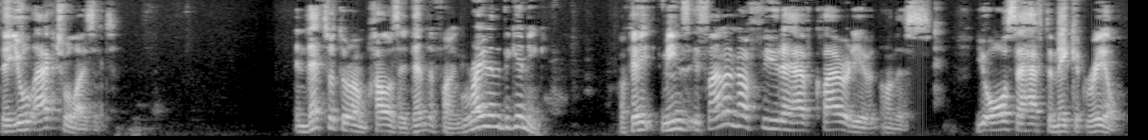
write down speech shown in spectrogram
that you'll actualize it. And that's what the Ramchal is identifying right in the beginning. Okay? It means it's not enough for you to have clarity on this. You also have to make it real.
